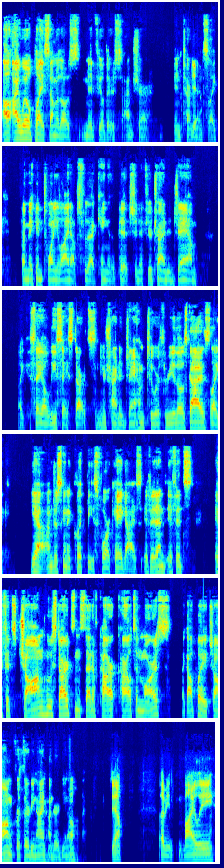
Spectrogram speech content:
I'll, I will play some of those midfielders, I'm sure, in tournaments. Yeah. Like if I'm making 20 lineups for that king of the pitch, and if you're trying to jam, like say Olise starts and you're trying to jam two or three of those guys, like yeah, I'm just going to click these 4K guys. If it ends, if it's if it's Chong who starts instead of Car- Carlton Morris, like I'll play Chong for 3900. You know. Yeah, I mean Miley.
